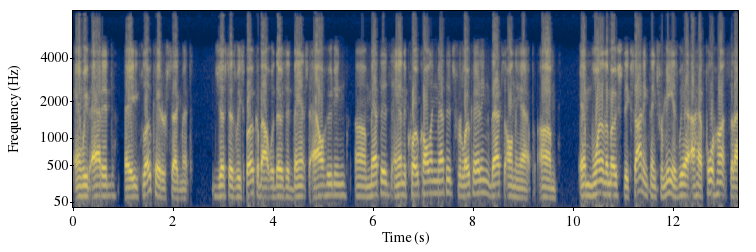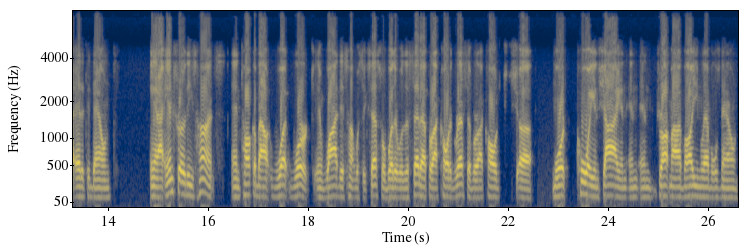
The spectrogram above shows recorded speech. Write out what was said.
and we've added a locator segment just as we spoke about with those advanced owl hooting um, methods and the crow calling methods for locating, that's on the app. Um, and one of the most exciting things for me is we ha- I have four hunts that I edited down, and I intro these hunts and talk about what worked and why this hunt was successful, whether it was a setup or I called aggressive or I called uh, more coy and shy and, and, and drop my volume levels down.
